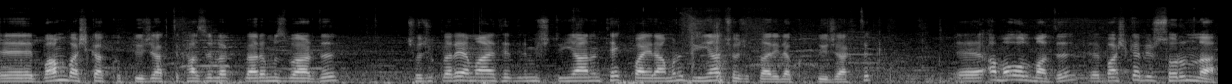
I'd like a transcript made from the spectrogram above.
e, bambaşka kutlayacaktık. Hazırlıklarımız vardı. Çocuklara emanet edilmiş dünyanın tek bayramını dünya çocuklarıyla kutlayacaktık. E, ama olmadı. E, başka bir sorunla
